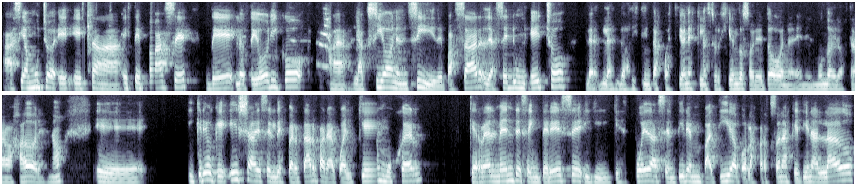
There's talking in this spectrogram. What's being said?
Hacía mucho eh, esta, este pase de lo teórico a la acción en sí, de pasar, de hacer un hecho las distintas cuestiones que iban surgiendo, sobre todo en, el mundo de los trabajadores, ¿no? Eh, y creo que ella es el despertar para cualquier mujer que realmente se interese y que pueda sentir empatía por las personas que tiene al lado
